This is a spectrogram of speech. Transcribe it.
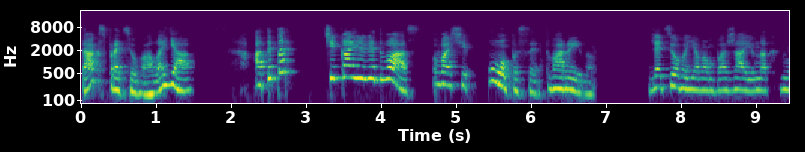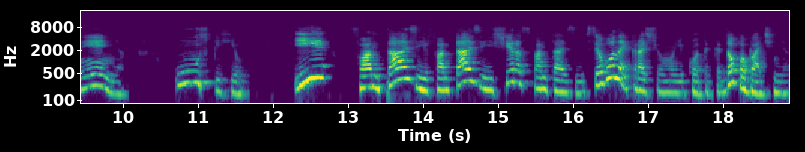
Так спрацювала я. А тепер чекаю від вас ваші описи тваринок. Для цього я вам бажаю натхнення, успіхів і фантазії, фантазії, ще раз фантазії. Всього найкращого, мої котики. До побачення!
